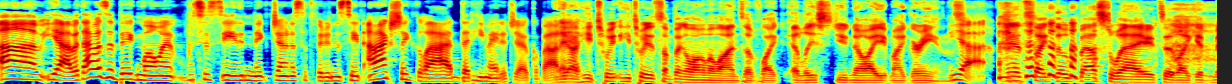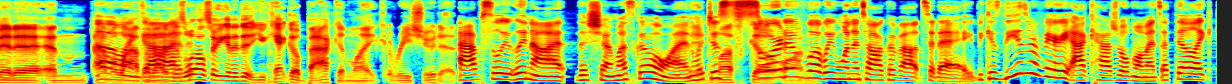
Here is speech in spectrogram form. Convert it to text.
Um, yeah, but that was a big moment to see Nick Jonas with food in his teeth. I'm actually glad that he made a joke about yeah, it. Yeah, he tweet he tweeted something along the lines of like, at least you know I eat my greens. Yeah. I mean it's like the best way to like admit it and have Oh a my laugh about it. Because what else are you gonna do? You can't go back and like reshoot it. Absolutely not. The show must go on, It which is must go sort of what we want to talk about today because these are very at casual moments. I feel like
